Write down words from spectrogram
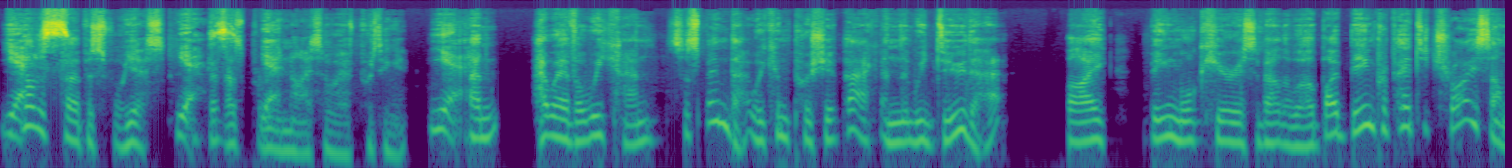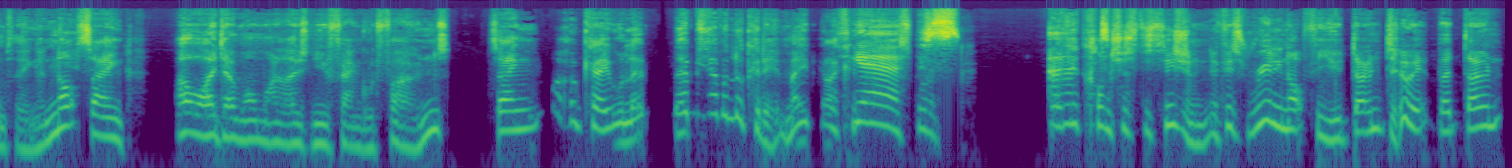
Yes. Not as purposeful, yes. Yes. But that's probably yeah. a nicer way of putting it. Yeah. Um, however, we can suspend that. We can push it back. And then we do that by being more curious about the world, by being prepared to try something and not saying, oh, I don't want one of those newfangled phones, saying, okay, well, let, let me have a look at it. Maybe I can. Yes. Make a conscious decision. If it's really not for you, don't do it, but don't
